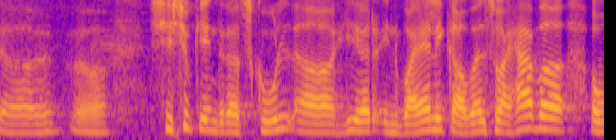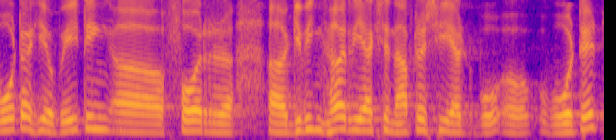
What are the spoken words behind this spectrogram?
uh, uh, Shishu Kendra school uh, here in Vyalika. Well, So I have a, a voter here waiting uh, for uh, giving her reaction after she had vo- uh, voted.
